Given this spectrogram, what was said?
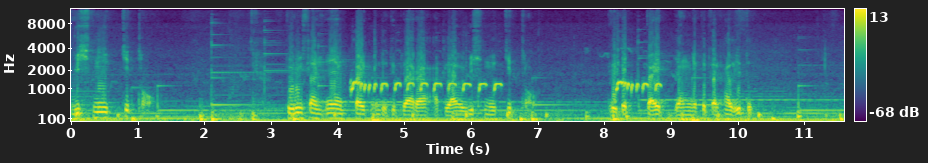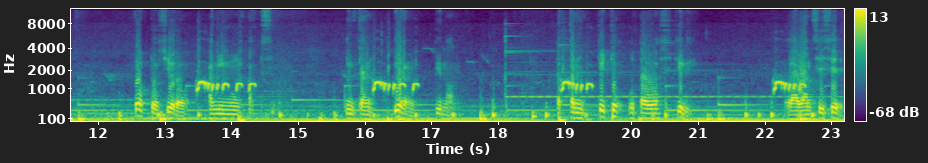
Wisnu Citro Burung selanjutnya yang baik untuk dipelihara adalah Wisnu Citro. Berikut bait yang menyebutkan hal itu. Podo siro angingung paksi ingkang ireng tinon. Teken cucuk utawa sikili lawan sisik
